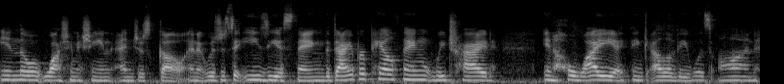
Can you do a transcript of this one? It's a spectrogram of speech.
in the washing machine and just go. And it was just the easiest thing. The diaper pail thing we tried in Hawaii. I think Elavie was on.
